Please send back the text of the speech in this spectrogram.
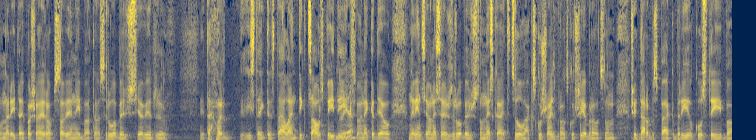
un arī tajā pašā Eiropas Savienībā tās robežas jau ir ja tā var izteikties tēlēni, tik caurspīdīgs, nu ne, kad jau neviens jau nesēž uz robežas un neskaita cilvēkus, kurš aizbrauc, kurš iebrauc. Šī darba spēka brīva kustība,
